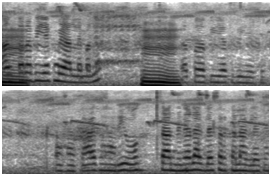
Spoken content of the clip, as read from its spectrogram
आणताना बी एक मिळालं नाही मला. आता बियाच बियाचं हा काय भारी हो. चांदण्या लागल्यासारखं लागल्या त्या.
